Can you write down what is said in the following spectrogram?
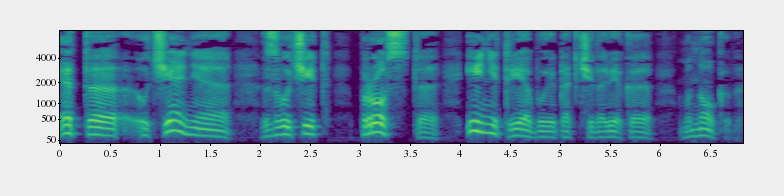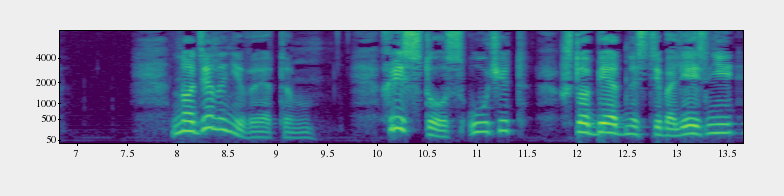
это учение звучит просто и не требует от человека многого. Но дело не в этом. Христос учит, что бедность и болезни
